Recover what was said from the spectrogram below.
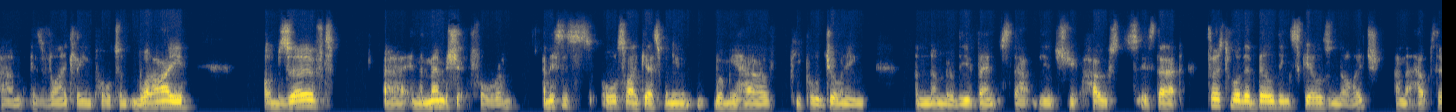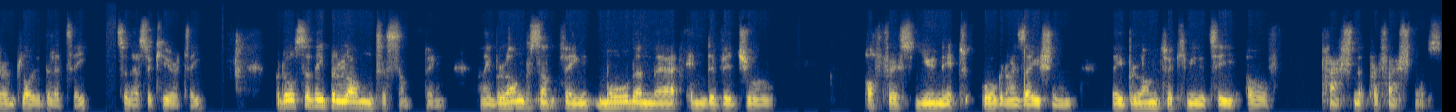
um, is vitally important. What I observed uh, in the membership forum, and this is also, I guess, when you when we have people joining a number of the events that the institute hosts, is that first of all, they're building skills and knowledge, and that helps their employability, so their security. But also, they belong to something, and they belong to something more than their individual office, unit, organization. They belong to a community of passionate professionals,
